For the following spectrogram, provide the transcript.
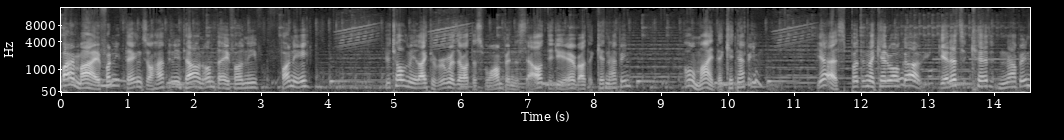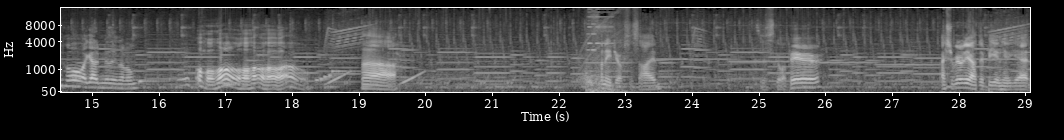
My my, funny things are happening in town, aren't they? Funny, funny. You're telling me like the rumors about the swamp in the south? Did you hear about the kidnapping? Oh my, the kidnapping? Yes, but then the kid woke up. You get it? Kidnapping? Oh, I got a million of them. Oh ho ho ho ho ho ho. Ah. Funny jokes aside. Let's just go up here. Actually, we don't even have to be in here yet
